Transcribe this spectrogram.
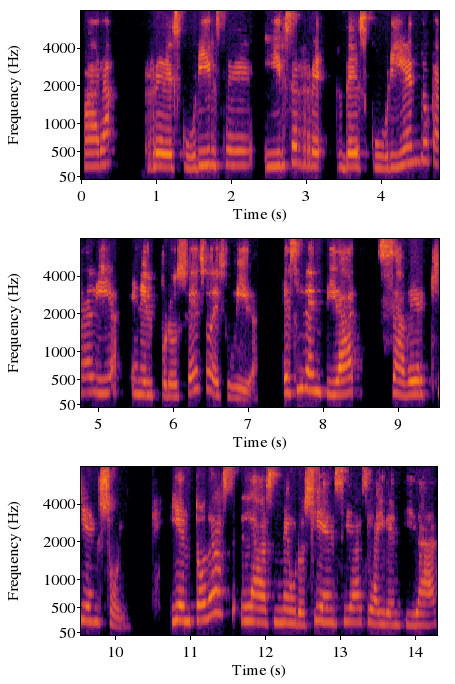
para redescubrirse, irse redescubriendo cada día en el proceso de su vida. Es identidad saber quién soy. Y en todas las neurociencias, la identidad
